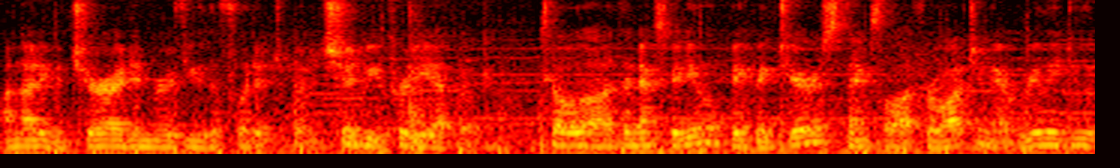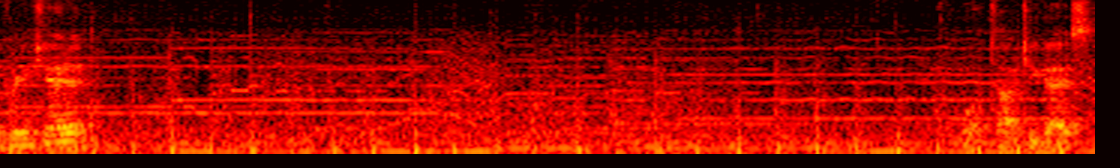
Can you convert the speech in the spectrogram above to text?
I'm not even sure, I didn't review the footage, but it should be pretty epic. Till uh, the next video, big big cheers, thanks a lot for watching, I really do appreciate it. We'll talk to you guys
